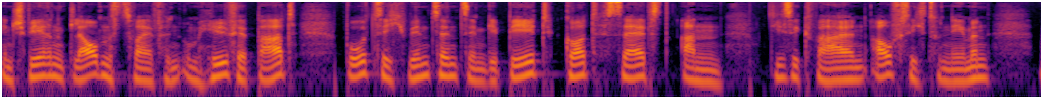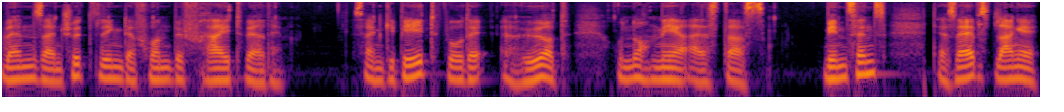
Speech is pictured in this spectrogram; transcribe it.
in schweren Glaubenszweifeln um Hilfe bat, bot sich Vinzenz im Gebet Gott selbst an, diese Qualen auf sich zu nehmen, wenn sein Schützling davon befreit werde. Sein Gebet wurde erhört und noch mehr als das. Vinzenz, der selbst lange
